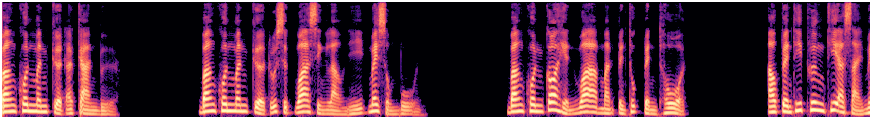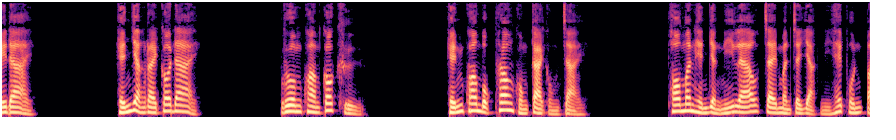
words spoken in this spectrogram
บางคนมันเกิดอาการเบื่อ บางคนมันเกิดรู้สึกว่าสิ่งเหล่านี้ไม่สมบูรณ์ บางคนก็เห็นว่ามันเป็นทุกข์เป็นโทษ เอาเป็นที่พึ่งที่อาศัยไม่ได้ เห็นอย่างไรก็ได้ รวมความก็คือ เห็นความบกพร่องของกายของใจ พอมันเห็นอย่างนี้แล้วใจมันจะอยากหนีให้พ้นไป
